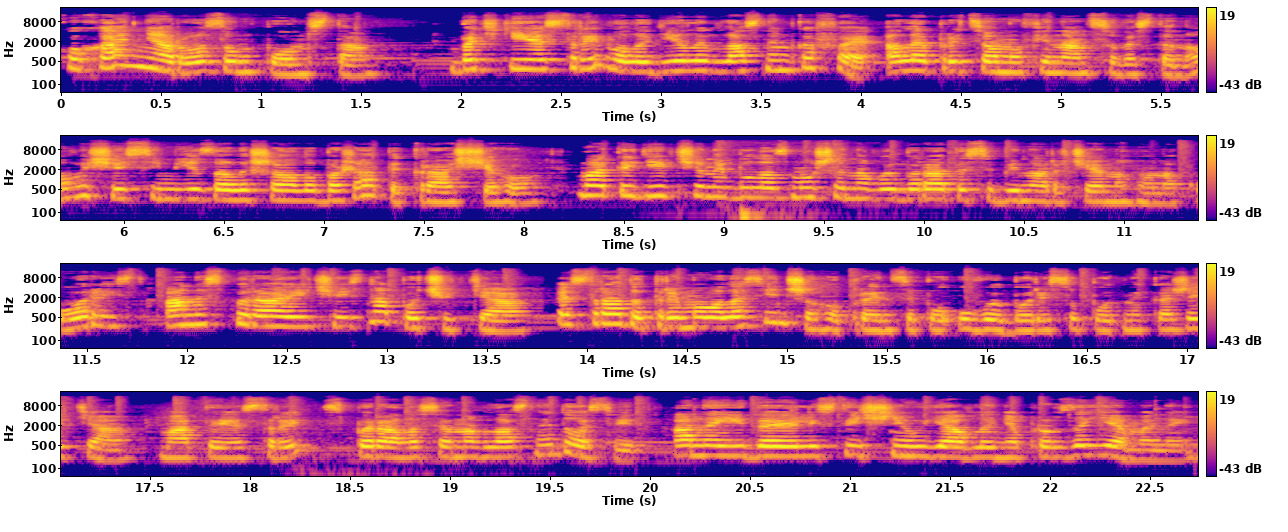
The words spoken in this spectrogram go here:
Кохання, розум, помста. Батьки Естри володіли власним кафе, але при цьому фінансове становище сім'ї залишало бажати кращого. Мати дівчини була змушена вибирати собі нареченого на користь, а не спираючись на почуття. Естра дотримувалась іншого принципу у виборі супутника життя. Мати Естри спиралася на власний досвід, а не ідеалістичні уявлення про взаємини.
